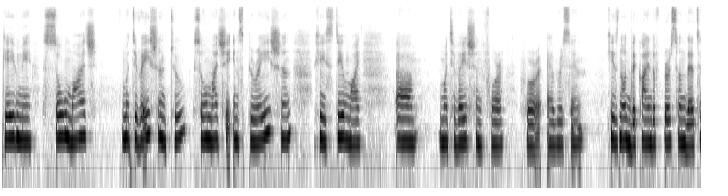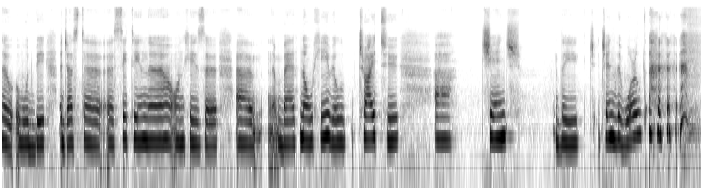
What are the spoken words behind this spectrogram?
gave me so much motivation too, so much inspiration. He's still my uh, motivation for for everything. He's not the kind of person that uh, would be just uh, uh sitting uh, on his uh, um, bed. No, he will try to change the change the world.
